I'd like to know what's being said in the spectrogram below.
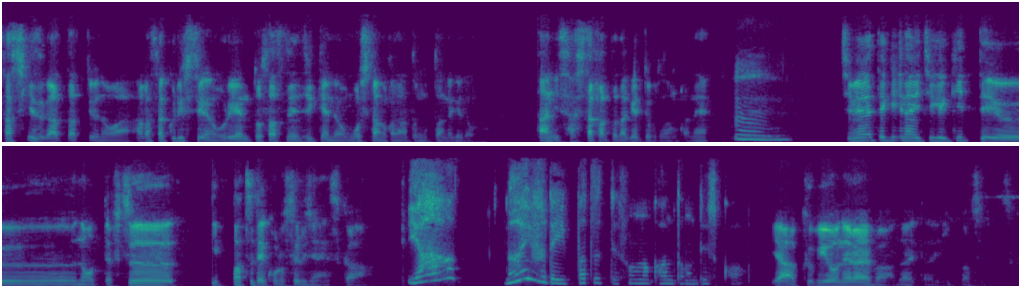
刺し傷があったっていうのは、アガサ・クリスティのオリエント殺人実験でも模したのかなと思ったんだけど、単に刺したかっただけってことなのかね。うん。致命的な一撃っていうのって普通、一発で殺せるじゃないですか。いやー、ナイフで一発ってそんな簡単ですか？いや、首を狙えば大体一発ですか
